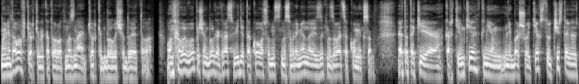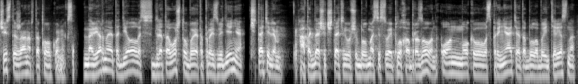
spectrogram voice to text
Но не того Теркина, которого вот мы знаем. Теркин был еще до этого. Он выпущен был как раз в виде такого, что на современный язык называется комиксом. Это такие картинки, к ним небольшой текст, чистый, чистый жанр такого комикса. Наверное, это делалось для того, чтобы это произведение читателям а тогда еще читатель вообще был в массе своей плохо образован, он мог его воспринять, это было бы интересно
